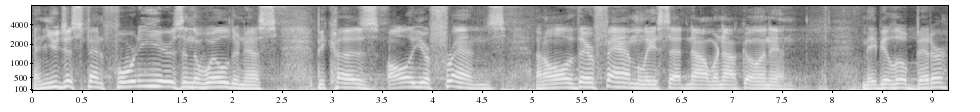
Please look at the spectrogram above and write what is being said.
and you just spent 40 years in the wilderness because all your friends and all of their family said, No, we're not going in. Maybe a little bitter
